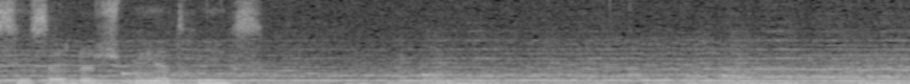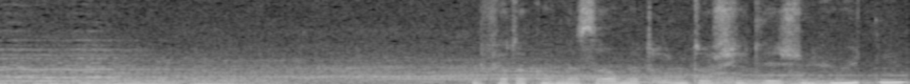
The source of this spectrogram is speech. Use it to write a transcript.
das hier ist eindeutig Beatrix. Ein Vater Kommissar mit unterschiedlichen Hüten.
